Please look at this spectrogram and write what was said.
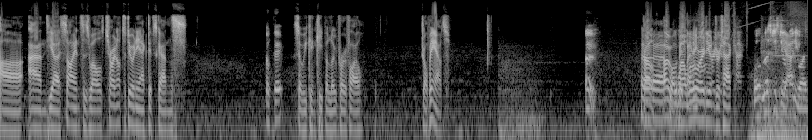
Uh, and yeah, science as well. Try not to do any active scans Okay. So we can keep a low profile. Dropping out. Oh, Oh, Uh, oh a well, we're already under attack. well, let's just jump Yeah. anyway.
